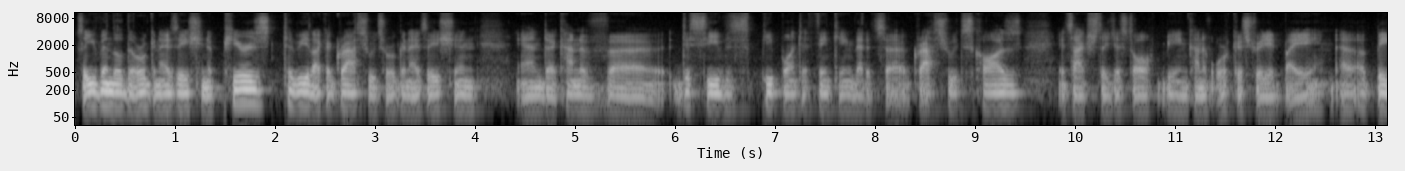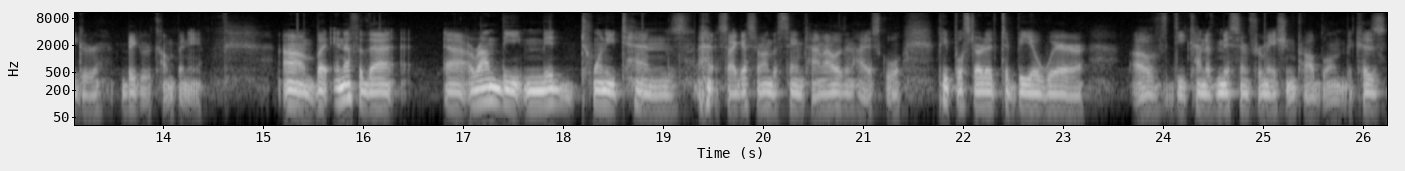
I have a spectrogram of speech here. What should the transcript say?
So even though the organization appears to be like a grassroots organization and uh, kind of uh, deceives people into thinking that it's a grassroots cause, it's actually just all being kind of orchestrated by a, a bigger bigger company. Um, but enough of that. Uh, around the mid 2010s, so I guess around the same time I was in high school, people started to be aware of the kind of misinformation problem because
